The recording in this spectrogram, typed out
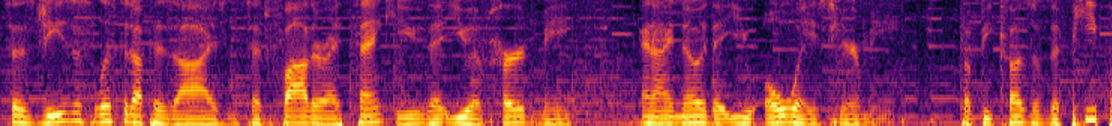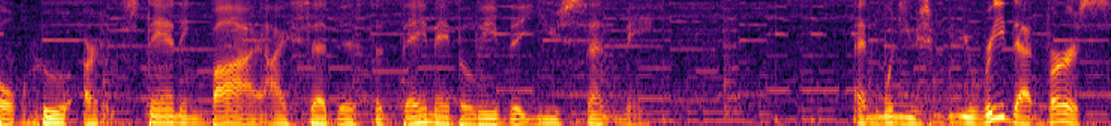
says, Jesus lifted up his eyes and said, Father, I thank you that you have heard me, and I know that you always hear me. But because of the people who are standing by, I said this, that they may believe that you sent me. And when you, you read that verse,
